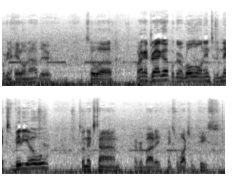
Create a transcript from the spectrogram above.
we're gonna head on out there. So uh, we're not gonna drag up, we're gonna roll on into the next video. Till next time, everybody, thanks for watching, peace.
